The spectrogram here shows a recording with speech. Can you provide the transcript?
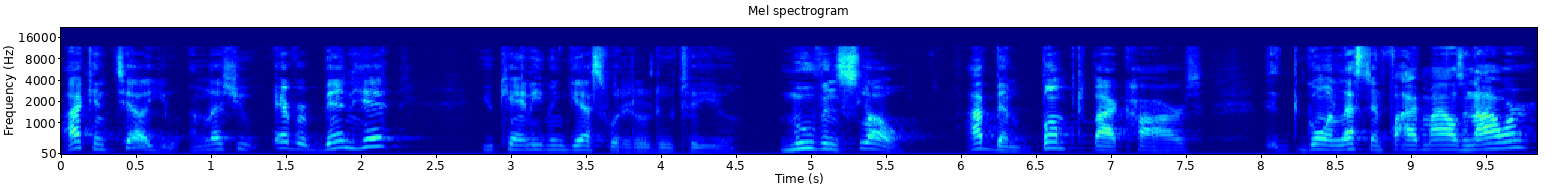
I can tell you, unless you've ever been hit, you can't even guess what it'll do to you. Moving slow. I've been bumped by cars going less than five miles an hour,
